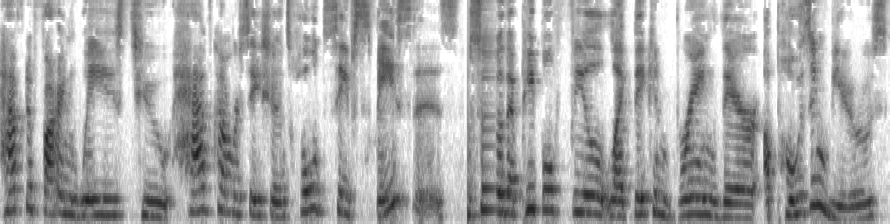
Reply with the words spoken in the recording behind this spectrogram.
have to find ways to have conversations, hold safe spaces so that people feel like they can bring their opposing views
